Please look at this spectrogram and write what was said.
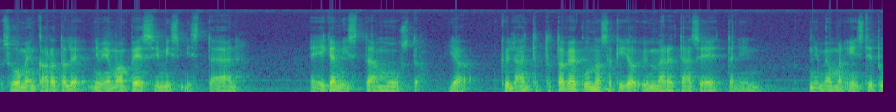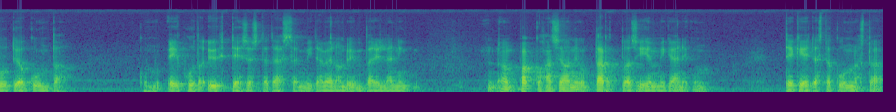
Suomen kartalle nimenomaan pessimismistään, eikä mistään muusta. Ja kyllähän totta kai kunnassakin jo ymmärretään se, että niin nimenomaan instituutiokunta, kun ei puhuta yhteisöstä tässä, mitä meillä on ympärillä, niin no, pakkohan se on niin tarttua siihen, mikä niin tekee tästä kunnasta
